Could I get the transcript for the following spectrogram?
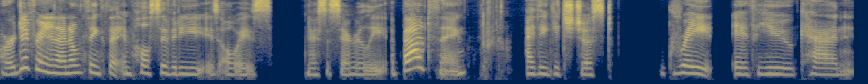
are different. And I don't think that impulsivity is always necessarily a bad thing. I think it's just great if you can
